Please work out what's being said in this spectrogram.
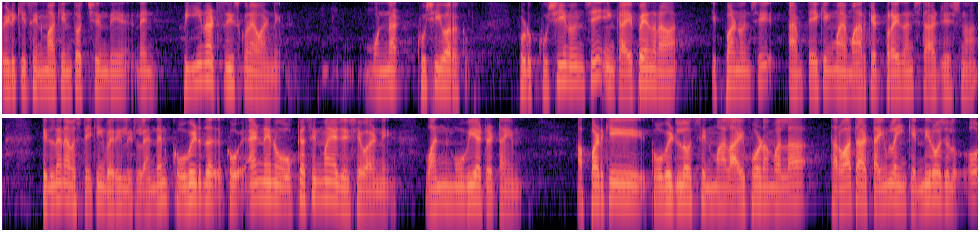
వీడికి సినిమాకి ఇంత వచ్చింది నేను పీనట్స్ తీసుకునేవాడిని. మొన్న ఖుషి వరకు. ఇప్పుడు ఖుషి నుంచి ఇంక అయిపోయిందిరా. ఇప్పటి నుంచి I'm taking my market price అని స్టార్ట్ చేసిన. Till then I was taking very little and then Covid the and నేను ఒక్క సినిమాయే చేసేవాడిని. One movie at a time అప్పటికి కోవిడ్లో సినిమాలు ఆగిపోవడం వల్ల తర్వాత ఆ టైంలో ఇంకెన్ని రోజులు ఓ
